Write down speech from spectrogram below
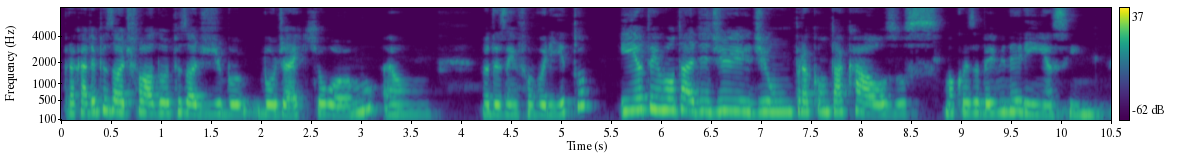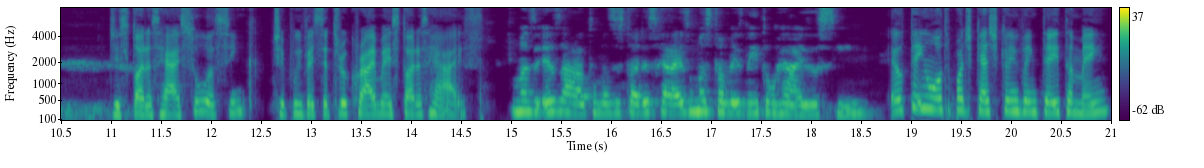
Para cada episódio falar do episódio de Bo BoJack que eu amo, é um meu desenho favorito. E eu tenho vontade de, de um para contar causos, uma coisa bem mineirinha, assim. De histórias reais suas, assim? Tipo, em vez de ser true crime, é histórias reais. Mas, exato, umas histórias reais, umas talvez nem tão reais assim. Eu tenho outro podcast que eu inventei também,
